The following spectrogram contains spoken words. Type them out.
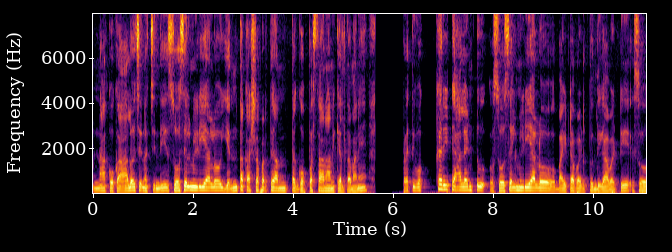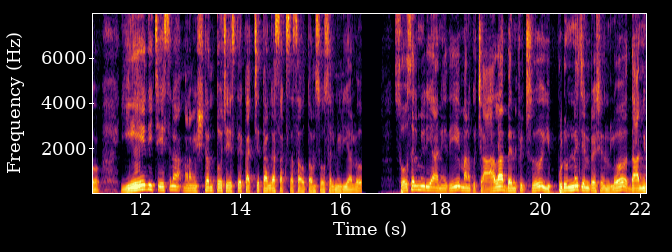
నాకు ఒక ఆలోచన వచ్చింది. సోషల్ మీడియాలో ఎంత కష్టపడితే అంత గొప్ప స్థానానికి వెళ్తామని. ప్రతి ఒక్క ఒక్కరి టాలెంట్ సోషల్ మీడియాలో బయటపడుతుంది కాబట్టి సో ఏది చేసినా మనం ఇష్టంతో చేస్తే ఖచ్చితంగా సక్సెస్ అవుతాం సోషల్ మీడియాలో. సోషల్ మీడియా అనేది మనకు చాలా బెనిఫిట్స్. ఇప్పుడున్న జనరేషన్లో దాన్ని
